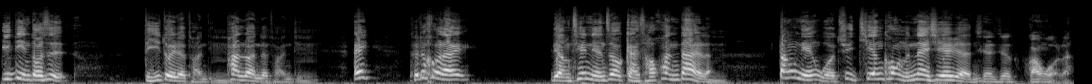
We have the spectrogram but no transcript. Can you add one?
一定都是敌对的团体、叛乱的团体。哎，可是后来。两千年之后改朝换代了，当年我去监控的那些人，现在就管我了。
